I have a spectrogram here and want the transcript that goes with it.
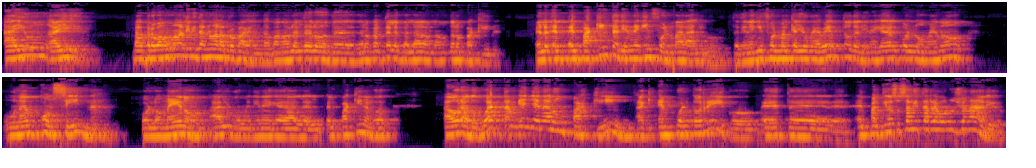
hay un, hay, pero vamos a limitarnos a la propaganda, para no hablar de los, de, de los carteles, ¿verdad? Hablamos de los pasquines. El, el, el pasquín te tiene que informar algo, te tiene que informar que hay un evento, te tiene que dar por lo menos una consigna, por lo menos algo me tiene que dar el, el pasquín. Algo. Ahora, tú puedes también llenar un pasquín aquí en Puerto Rico. Este, el Partido Socialista Revolucionario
